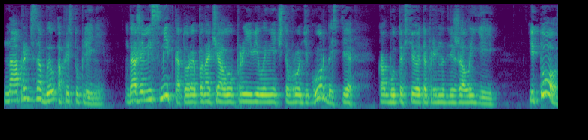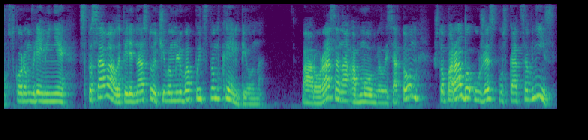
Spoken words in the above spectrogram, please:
напрочь забыл о преступлении. Даже мисс Смит, которая поначалу проявила нечто вроде гордости, как будто все это принадлежало ей, и то в скором времени спасовала перед настойчивым любопытством Кэмпиона. Пару раз она обмолвилась о том, что пора бы уже спускаться вниз,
